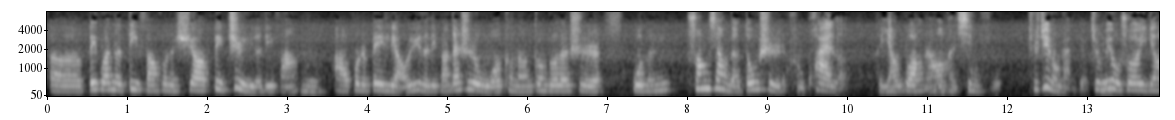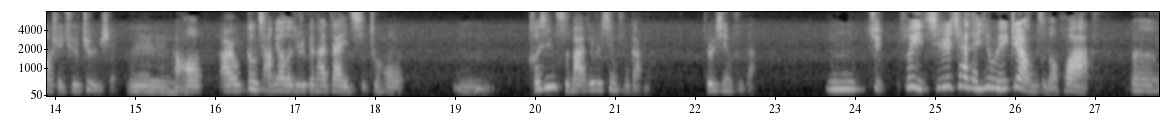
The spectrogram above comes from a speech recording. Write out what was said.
呃悲观的地方，或者需要被治愈的地方嗯啊，或者被疗愈的地方，但是我可能更多的是我们双向的都是很快乐、很阳光，然后很幸福，就是这种感觉，就是没有说一定要谁去治愈谁，嗯，然后而更强调的就是跟他在一起之后，嗯，核心词吧就是幸福感嘛，就是幸福感。嗯，就所以其实恰恰因为这样子的话，嗯，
